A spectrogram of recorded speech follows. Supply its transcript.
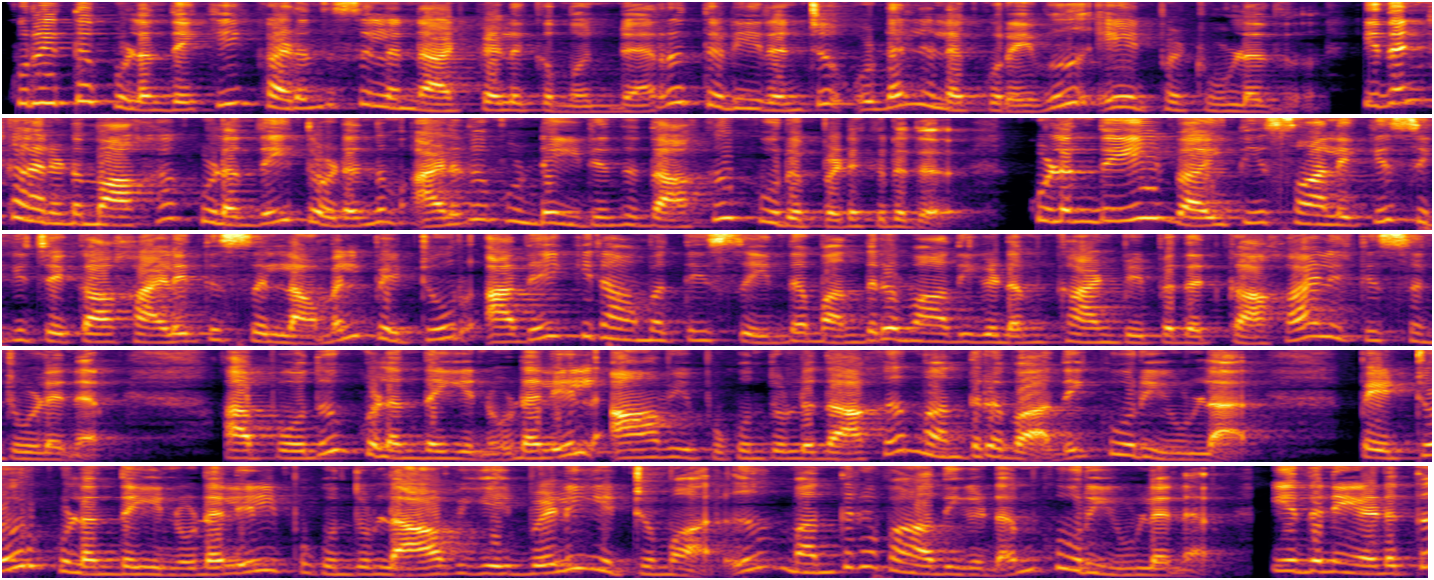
குறித்த குழந்தைக்கு கடந்த சில நாட்களுக்கு முன்னர் திடீரென்று உடல்நலக்குறைவு ஏற்பட்டுள்ளது. இதன் காரணமாக குழந்தை தொடர்ந்தும் அழுது கொண்டே இருந்ததாக கூறப்படுகிறது. குழந்தையை வைத்தியசாலைக்கு சிகிச்சைக்காக அழைத்து செல்லாமல் பெற்றோர் அதே கிராமத்தை சேர்ந்த மந்திரவாதியிடம் காண்பிப்பதற்காக அழைத்து சென்றுள்ளனர். அப்போது குழந்தையின் உடலில் ஆவி புகுந்துள்ளதாக மந்திரவாதி கூறியுள்ளார். பெற்றோர் குழந்தையின் உடலில் புகுந்துள்ள ஆவியை வெளியேற்றுமாறு மந்திரவாதியிடம் கூறியுள்ளனர். இதனையடுத்து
